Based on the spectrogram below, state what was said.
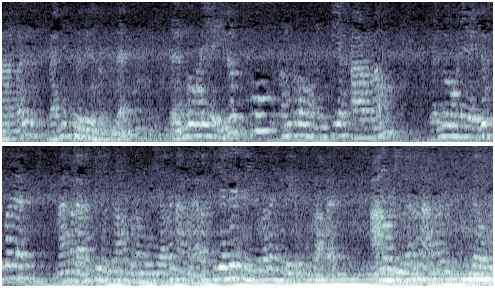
நாங்கள் வன்னி பிரதேசத்தில் எங்களுடைய இருப்பு என்ற ஒரு முக்கிய காரணம் எங்களுடைய இருப்பை நாங்கள் அரசியலுக்காக விட முடியாது. நாங்கள் அரசியலே செய்வது எங்களுடைய இருப்புக்காக. ஆனோடியில் நாங்கள் இந்த ஒரு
